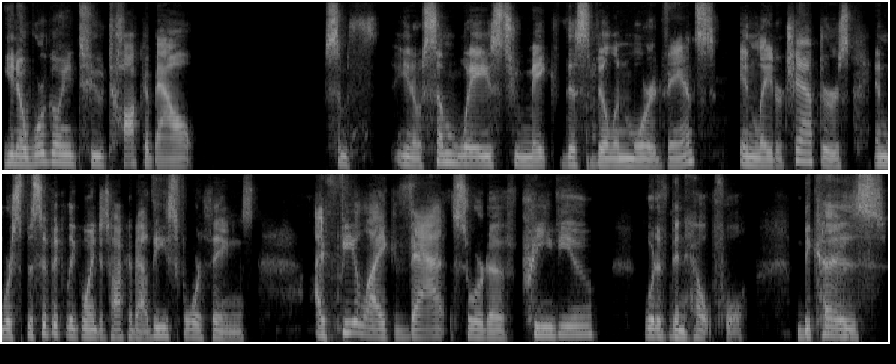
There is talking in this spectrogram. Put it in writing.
you know, we're going to talk about some th- you know, some ways to make this villain more advanced in later chapters and we're specifically going to talk about these four things i feel like that sort of preview would have been helpful because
